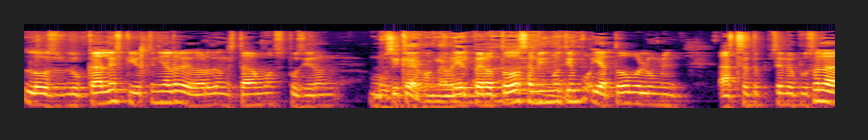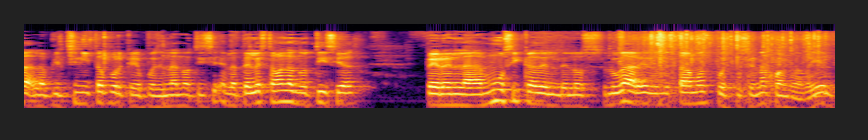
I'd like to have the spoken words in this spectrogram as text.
los locales que yo tenía alrededor de donde estábamos pusieron música de Juan Gabriel, pero todos al mismo tiempo y a todo volumen. Hasta se, me puso la, la piel chinita porque pues en la noticia, en la tele estaban las noticias, pero en la música del- de los lugares donde estábamos pues pusieron a Juan Gabriel.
